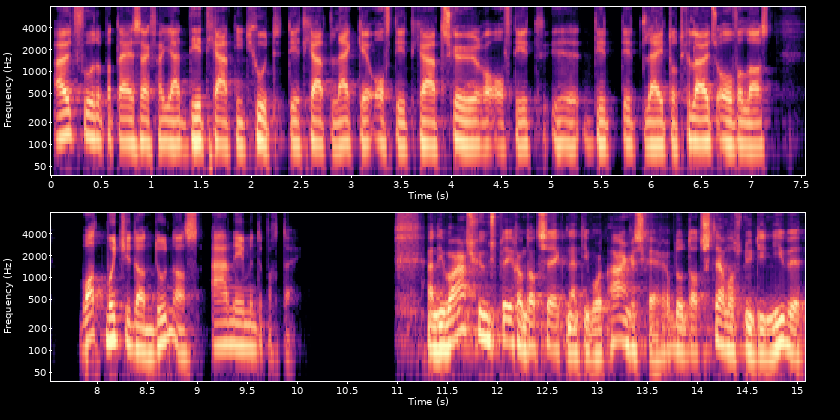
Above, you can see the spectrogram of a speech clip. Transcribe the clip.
uitvoerende partij zegt van ja, dit gaat niet goed. Dit gaat lekken of dit gaat scheuren of dit, uh, dit, dit leidt tot geluidsoverlast. Wat moet je dan doen als aannemende partij? En die waarschuwingsplicht, en dat zei ik net, die wordt aangescherpt doordat stel nu die nieuwe,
